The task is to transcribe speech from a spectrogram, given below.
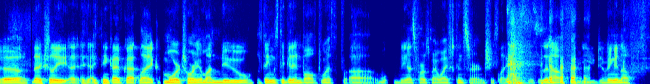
uh, actually, I, I, think I've got like moratorium on new things to get involved with. Uh, you know, as far as my wife's concerned, she's like, "This is enough. You're doing enough."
